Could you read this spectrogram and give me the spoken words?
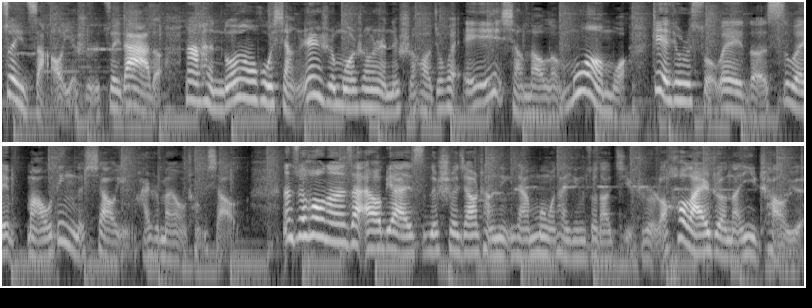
最早也是最大的。那很多用户想认识陌生人的时候，就会哎想到了陌陌，这也就是所谓的思维锚定的效应，还是蛮有成效的。那最后呢，在 LBS 的社交场景下，陌陌它已经做到极致了，后来者难以超越。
